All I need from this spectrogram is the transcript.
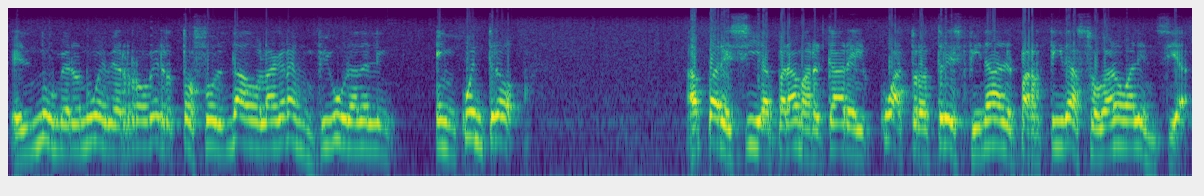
El número 9, Roberto Soldado, la gran figura del encuentro, aparecía para marcar el 4 a 3 final. Partidazo ganó Valencia.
